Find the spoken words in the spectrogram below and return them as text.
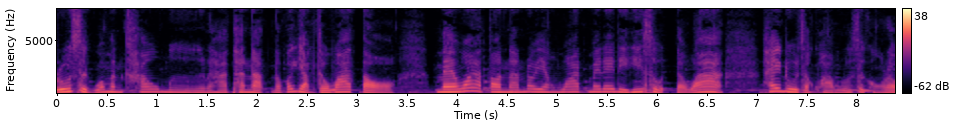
รู้สึกว่ามันเข้ามือนะคะถนัดแล้วก็อยากจะวาดต่อ แม้ว่าตอนนั้นเรายังวาดไม่ได้ดีที่สุด แต่ว่าให้ดูจากความรู้สึกของเรา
